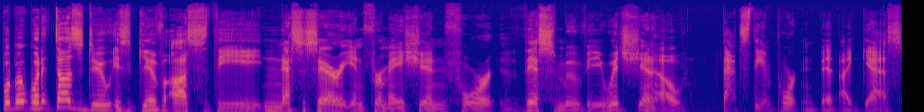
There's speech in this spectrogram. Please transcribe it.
But, but what it does do is give us the necessary information for this movie, which, you know, that's the important bit, I guess.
